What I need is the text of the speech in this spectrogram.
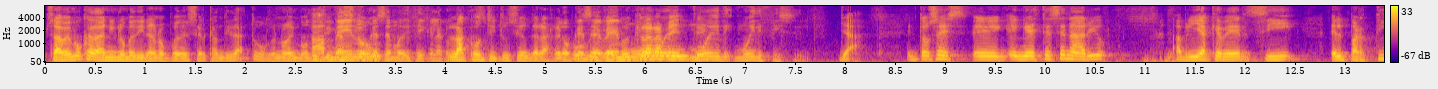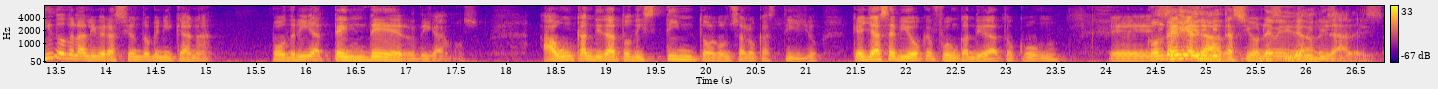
sabemos que Danilo Medina no puede ser candidato porque no hay modificación. A menos que se modifique la constitución, la constitución de la República. Lo que se ve muy, claramente. Muy, difícil. Ya. Entonces, en este escenario habría que ver si el Partido de la Liberación Dominicana podría tender, digamos, a un candidato distinto a Gonzalo Castillo, que ya se vio que fue un candidato con, eh, serias limitaciones y debilidades.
